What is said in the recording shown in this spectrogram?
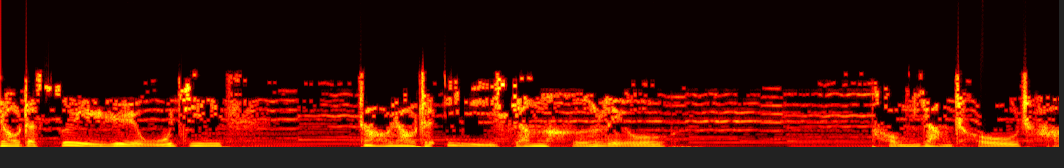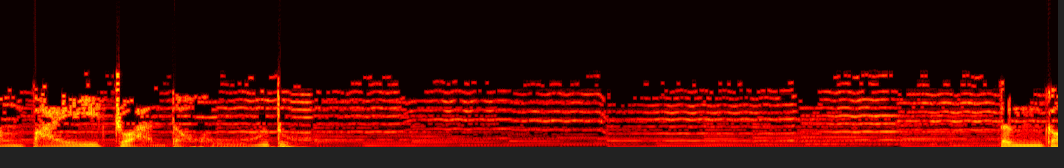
耀着岁月无羁，照耀着异乡河流，同样愁长百转的弧度。登高，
